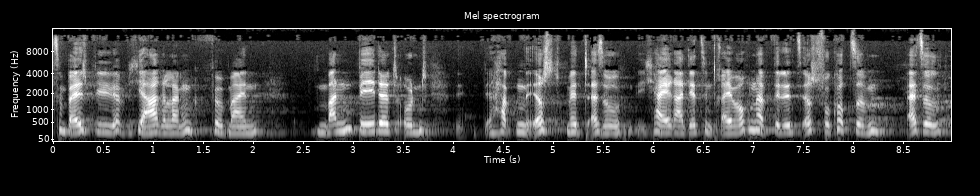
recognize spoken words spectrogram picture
zum Beispiel habe ich jahrelang für meinen Mann betet und habe erst mit, also ich heirate jetzt in drei Wochen, habe den jetzt erst vor kurzem, also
